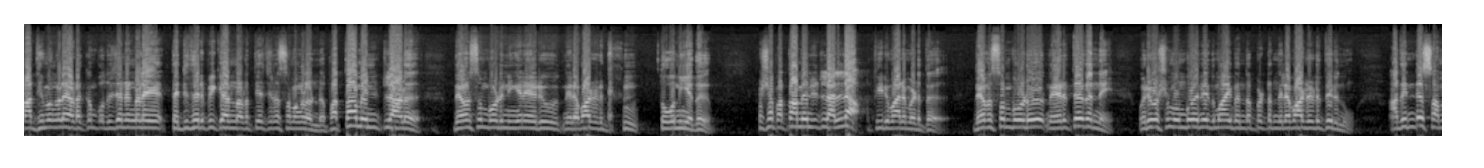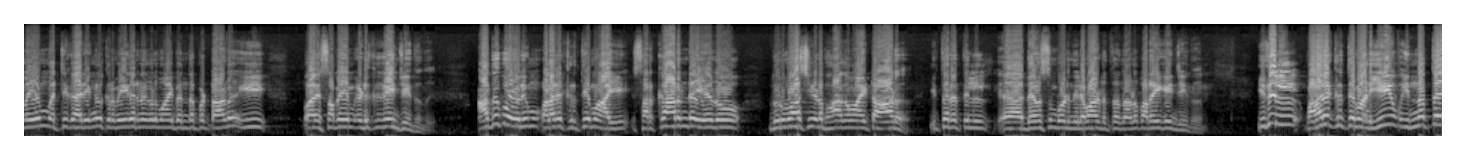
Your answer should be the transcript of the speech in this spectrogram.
മാധ്യമങ്ങളെ അടക്കം പൊതുജനങ്ങളെ തെറ്റിദ്ധരിപ്പിക്കാൻ നടത്തിയ ചില ശ്രമങ്ങളുണ്ട്. പത്താം മിനിറ്റിലാണ് ദേവസ്വം ബോർഡിന് ഇങ്ങനെ ഒരു നിലപാടെടുക്കാൻ തോന്നിയത്. പക്ഷേ പത്താം മിനിറ്റിലല്ല തീരുമാനമെടുത്ത്. ദേവസ്വം ബോർഡ് നേരത്തെ തന്നെ ഒരു വർഷം മുമ്പ് തന്നെ ഇതുമായി ബന്ധപ്പെട്ട് നിലപാടെടുത്തിരുന്നു. അതിന്റെ സമയം മറ്റു കാര്യങ്ങൾ ക്രമീകരണങ്ങളുമായി ബന്ധപ്പെട്ടാണ് ഈ സമയം എടുക്കുകയും ചെയ്തത്. അതുപോലും വളരെ കൃത്യമായി സർക്കാരിന്റെ ഏതോ ദുർവാശിയുടെ ഭാഗമായിട്ടാണ് ഇത്തരത്തിൽ ദേവസ്വം ബോർഡ് നിലപാടെടുത്തതെന്നാണ് പറയുകയും ചെയ്തത്. ഇതിൽ വളരെ കൃത്യമാണ് ഈ ഇന്നത്തെ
